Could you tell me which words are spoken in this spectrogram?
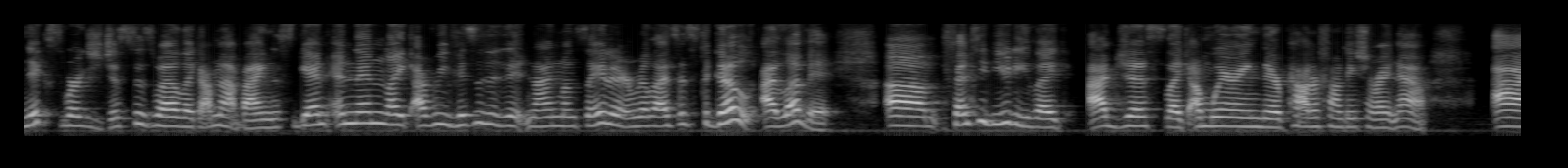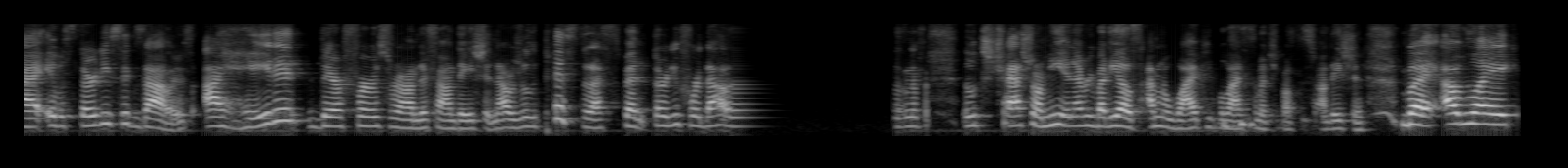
NYX works just as well. Like I'm not buying this again. And then like I revisited it nine months later and realized it's the GOAT. I love it. Um, Fenty Beauty, like I just like I'm wearing their powder foundation right now. I it was $36. I hated their first round of foundation. I was really pissed that I spent $34 it looks trash on me and everybody else. I don't know why people lie so much about this foundation, but I'm like,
